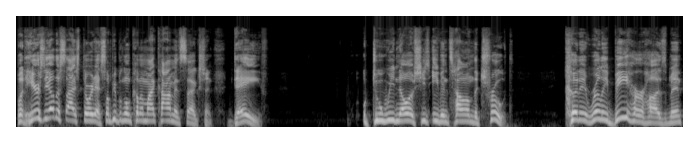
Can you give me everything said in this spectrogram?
But here's the other side story that some people gonna come in my comment section. Dave, do we know if she's even telling the truth? Could it really be her husband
